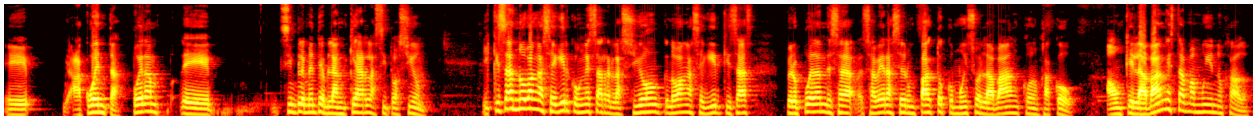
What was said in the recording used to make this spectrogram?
eh, a cuenta, puedan eh, simplemente blanquear la situación. Y quizás no van a seguir con esa relación, no van a seguir quizás, pero puedan saber hacer un pacto como hizo Labán con Jacob. Aunque Labán estaba muy enojado,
